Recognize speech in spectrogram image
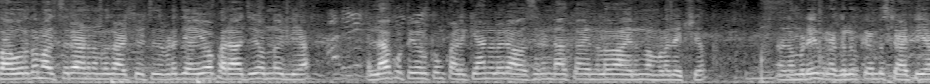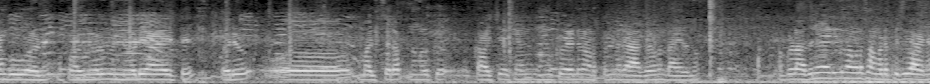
സൗഹൃദ മത്സരമാണ് നമ്മൾ കാഴ്ചവെച്ചത്. ഇവിടെ ജയമോ പരാജയമോ ഒന്നുമില്ല എല്ലാ കുട്ടികൾക്കും കളിക്കാനുള്ള ഒരു അവസരം ഉണ്ടാക്കുക എന്നുള്ളതായിരുന്നു നമ്മുടെ ലക്ഷ്യം. നമ്മുടെയും നമ്മുടെ റെഗുലർ ക്യാമ്പ് സ്റ്റാർട്ട് ചെയ്യാൻ പോവുകയാണ്. അപ്പോൾ അതിനോട് മുന്നോടിയായിട്ട് ഒരു മത്സരം നിങ്ങൾക്ക് കാഴ്ചവെക്കാൻ നമുക്ക് വേണ്ടി നടത്തുന്ന ഒരു ആഗ്രഹം ഉണ്ടായിരുന്നു. അപ്പോൾ അതിനു വേണ്ടിയിട്ട് നമ്മൾ സംഘടിപ്പിച്ചതാണ്.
